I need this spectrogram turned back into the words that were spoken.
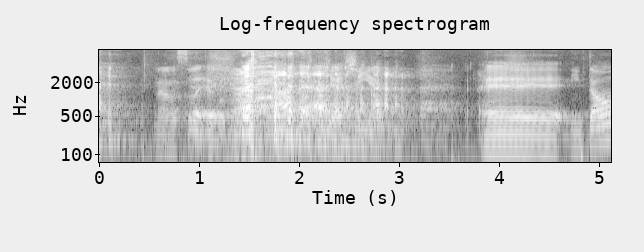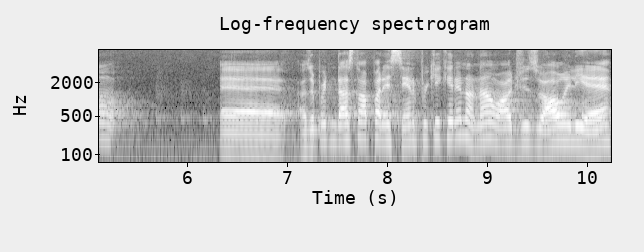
Não, eu sou Apple. Quietinha. É, então, é, as oportunidades estão aparecendo porque, querendo ou não, o audiovisual ele é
